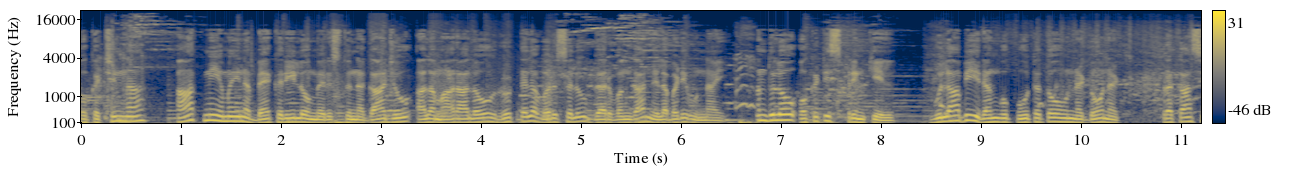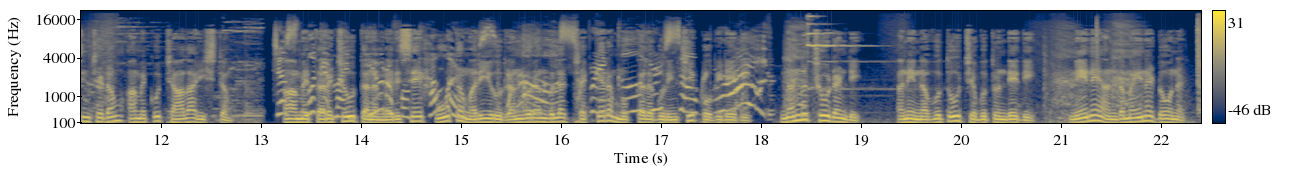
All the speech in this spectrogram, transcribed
ఒక చిన్న ఆత్మీయమైన బేకరీలో మెరుస్తున్న గాజు అలమారాలో రొట్టెల వరుసలు గర్వంగా నిలబడి ఉన్నాయి. అందులో ఒకటి స్ప్రింకిల్ గులాబీ రంగు పూతతో ఉన్న డోనట్ ప్రకాశించడం ఆమెకు చాలా ఇష్టం. ఆమె తరచూ తన మెరిసే పూత మరియు రంగురంగుల చక్కెర ముక్కల గురించి పొగిడేది. నన్ను చూడండి అని నవ్వుతూ చెబుతుండేది. నేనే అందమైన డోనట్.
